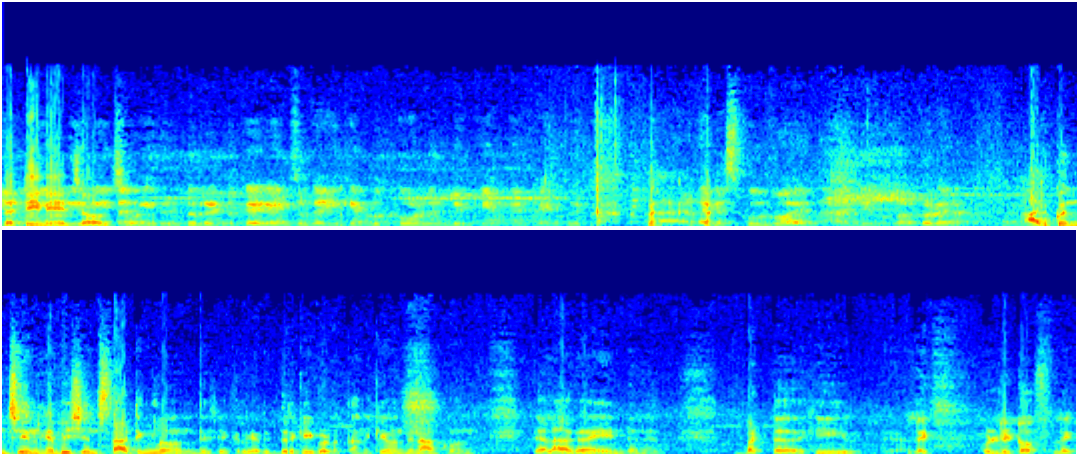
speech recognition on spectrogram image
Boy. also. ఇతనికి రెండు రెండు కైండ్స్ ఉంటాయి. ఈ can look old and look young and kind like school boy అన్ని వర్కౌట్ అది కొంచెం ఇన్హిబిషన్ స్టార్టింగ్లో ఉంది శేఖర్ గారు. ఇద్దరికీ కూడా. తనకి ఉంది నాకు ఉంది. ఎలాగా ఏంటనేది. But he like pulled it off like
